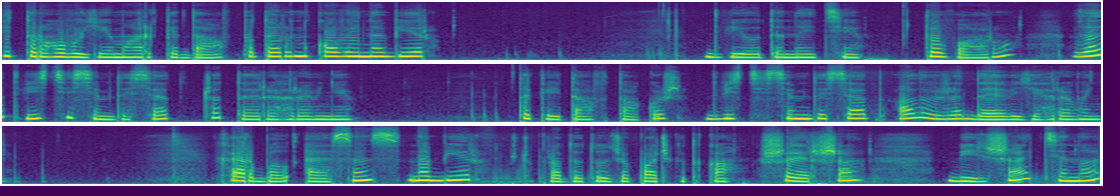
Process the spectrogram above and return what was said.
Від торгової марки дав подарунковий набір. Дві одиниці товару за 274 гривні. Такий дав також 270, але вже 9 гривень. Herbal Essence набір, щоправда, тут вже пачка така ширша, Більша ціна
